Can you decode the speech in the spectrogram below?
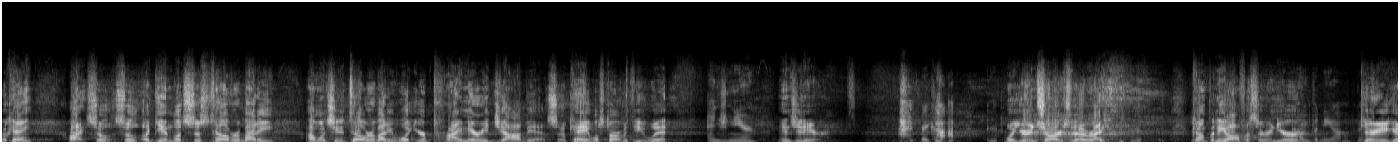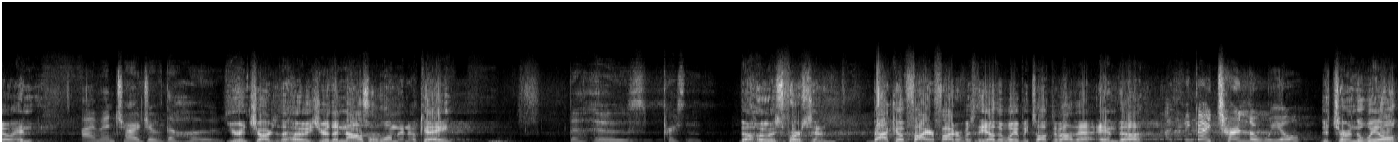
okay? All right, so, so again, let's just tell everybody, I want you to tell everybody what your primary job is, okay? We'll start with you, Whit. Engineer. Engineer. I forgot. Well, you're in charge though, right? Company officer, and you're. Company officer. There you go. And I'm in charge of the hose. you're in charge of the hose. You're the nozzle woman, okay? The hose person. The hose person. Backup firefighter was the other way. We talked about that. And the, I think I turned the wheel. the turn the wheel,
